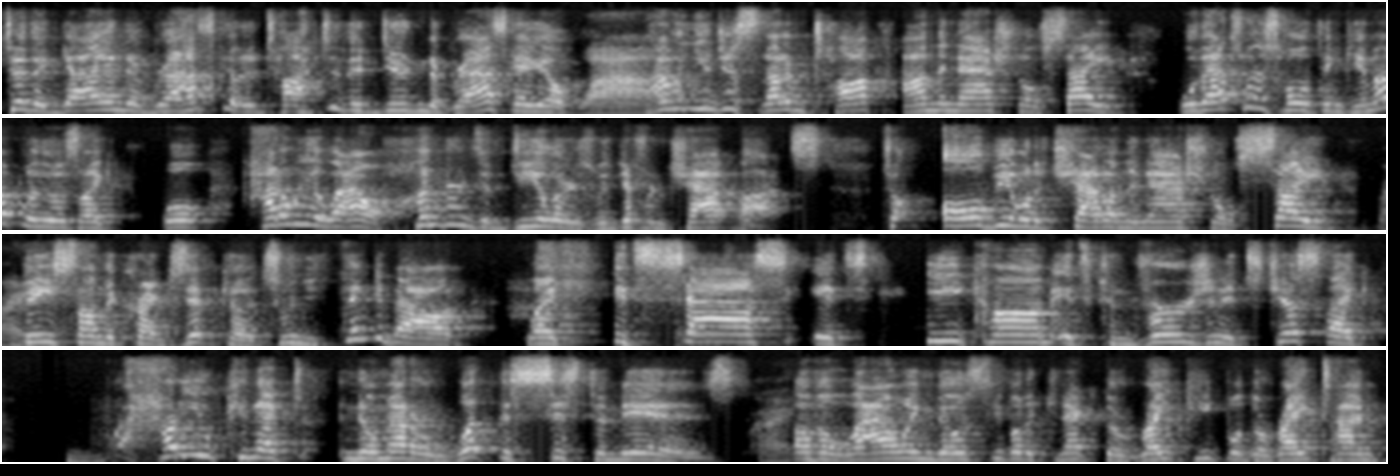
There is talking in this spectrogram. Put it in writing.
to the guy in Nebraska to talk to the dude in Nebraska. I go, wow. Why wouldn't you just let him talk on the national site? Well, that's what this whole thing came up with. It was like, well, how do we allow hundreds of dealers with different chat bots? To all be able to chat on the national site right. based on the correct zip code. So when you think about like it's SaaS, it's ecom, it's conversion, it's just like how do you connect no matter what the system is right. of allowing those people to connect the right people the right time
